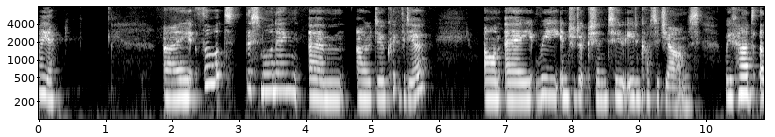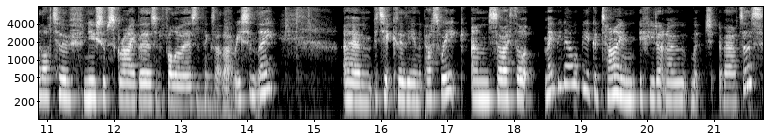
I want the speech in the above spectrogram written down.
Hiya. I thought this morning um, I would do a quick video on a reintroduction to Eden Cottage Yarns. We've had a lot of new subscribers and followers and things like that recently, um, particularly in the past week. And so I thought maybe now would be a good time, if you don't know much about us,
